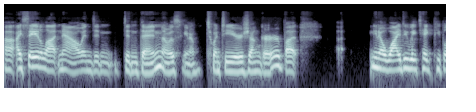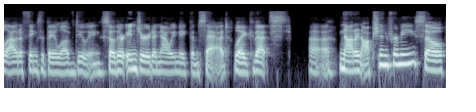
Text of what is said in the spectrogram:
uh, i say it a lot now and didn't didn't then. I was you know 20 years younger but you know why do we take people out of things that they love doing? So they're injured and now we make them sad. Like that's uh, not an option for me. So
